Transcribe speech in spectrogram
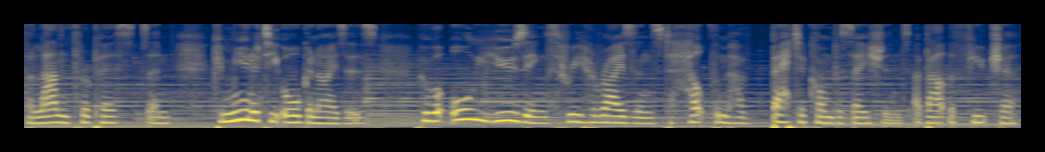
philanthropists, and community organisers who are all using Three Horizons to help them have better conversations about the future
